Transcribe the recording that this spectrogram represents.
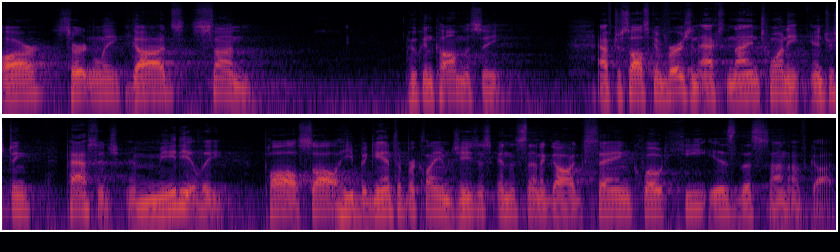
are certainly God's Son. Who can calm the sea? After Saul's conversion, Acts 9:20, interesting passage. Immediately, Paul, Saul, he began to proclaim Jesus in the synagogue, saying, quote, He is the Son of God.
